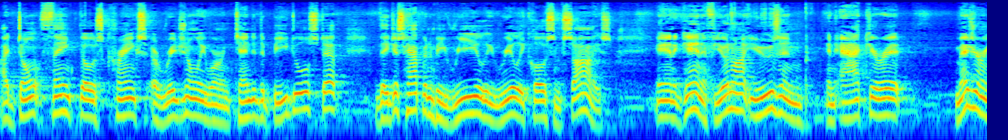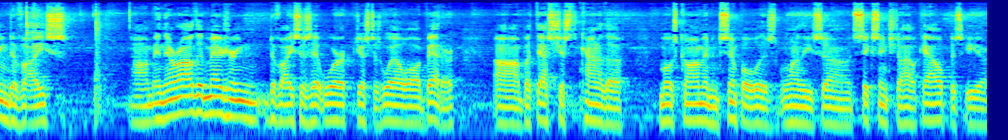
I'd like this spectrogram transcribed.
I don't think those cranks originally were intended to be dual step. They just happen to be really, really close in size. And again, if you're not using an accurate measuring device, um, and there are other measuring devices that work just as well or better, uh, but that's just kind of the most common and simple is one of these uh, six inch dial calipers here.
